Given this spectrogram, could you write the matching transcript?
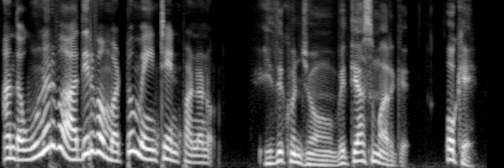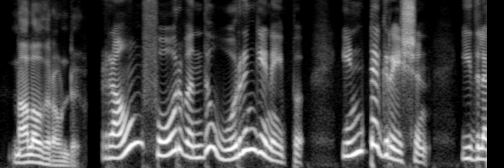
அந்த உணர்வு அதிர்வை மட்டும் மெயின்டைன் பண்ணணும். இது கொஞ்சம் வித்தியாசமா இருக்கு. ஓகே நாலாவது ரவுண்டு ரவுண்ட் ஃபோர் வந்து ஒருங்கிணைப்பு இன்டகிரேஷன் இதுல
